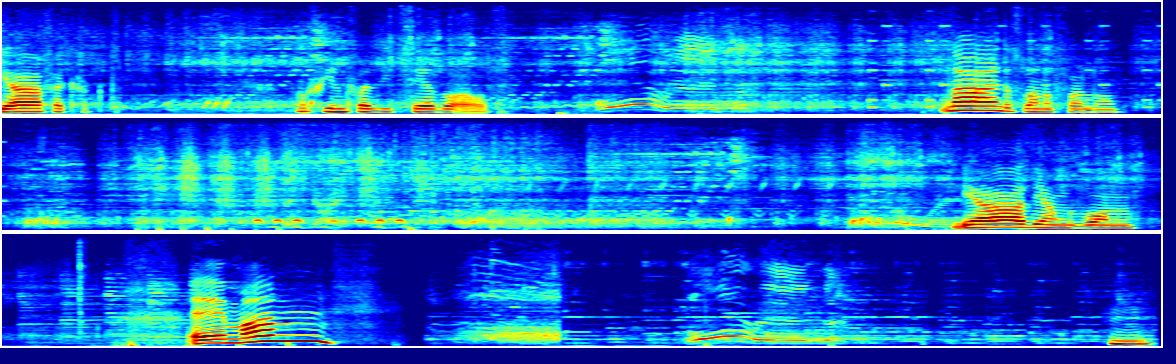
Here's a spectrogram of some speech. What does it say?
Ja, verkackt. Auf jeden Fall sieht sehr so aus. Nein, das war eine Falle. Ja, sie haben gewonnen. Ey, Mann. Hm.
